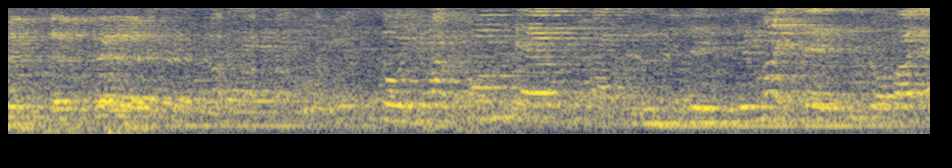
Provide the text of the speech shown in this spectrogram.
beg beg beg. So you have come here as DJ DJ Mike said, sit over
